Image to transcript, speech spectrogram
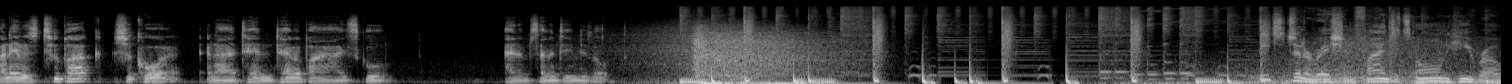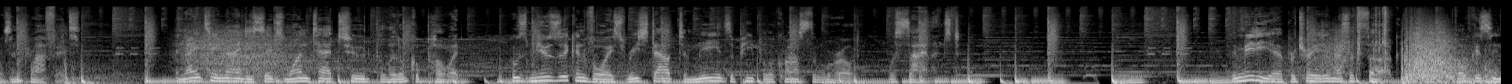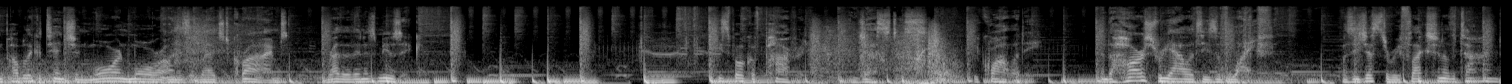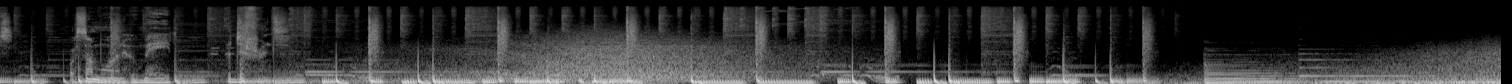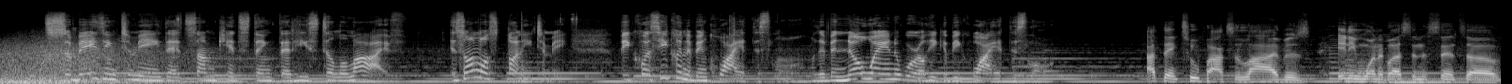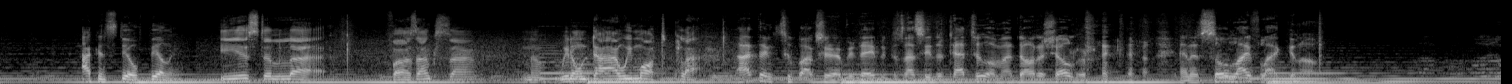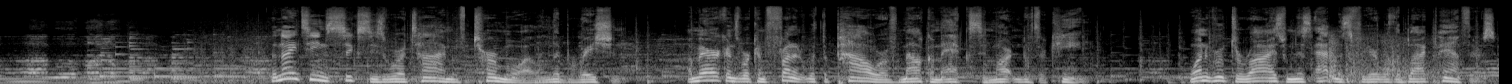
My name is Tupac Shakur, and I attend Tamalpais High School, and I'm 17 years old. Each generation finds its own heroes and prophets. In 1996, one tattooed political poet, whose music and voice reached out to millions of people across the world, was silenced. The media portrayed him as a thug, focusing public attention more and more on his alleged crimes rather than his music. He spoke of poverty, injustice, equality, and the harsh realities of life. Was he just a reflection of the times or someone who made a difference? Amazing to me that some kids think that he's still alive. It's almost funny to me because he couldn't have been quiet this long. There'd been no way in the world he could be quiet this long. I think Tupac's alive as any one of us in the sense of I can still feel him. He is still alive. As far as I'm concerned, you know, we don't die, we multiply. I think Tupac's here every day because I see the tattoo on my daughter's shoulder right now, and it's so lifelike, you know. The 1960s were a time of turmoil and liberation. Americans were confronted with the power of Malcolm X and Martin Luther King. One group to rise from this atmosphere was the Black Panthers.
